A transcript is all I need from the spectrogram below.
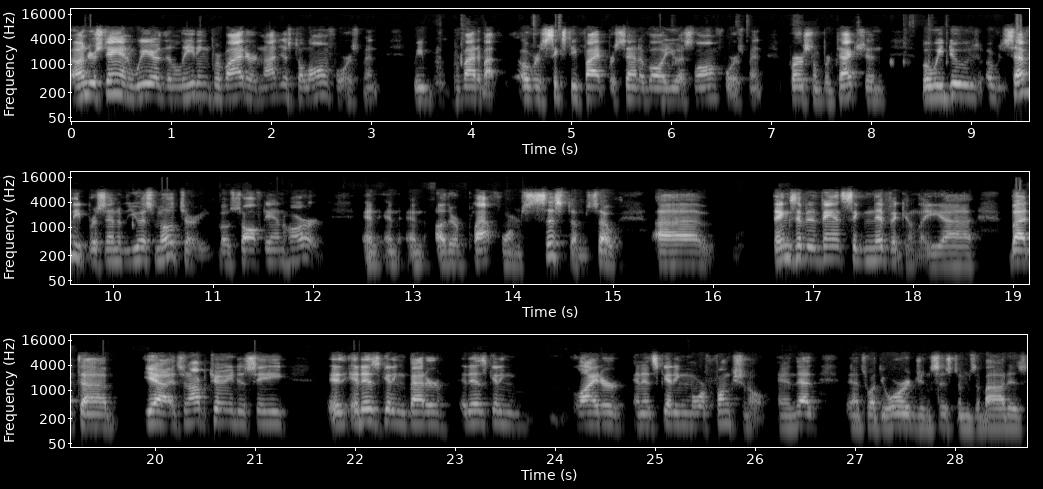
understand we are the leading provider, not just to law enforcement. We provide about over 65% of all U.S. law enforcement personal protection, but we do over 70% of the U.S. military, both soft and hard, and and, and other platform systems. So uh, things have advanced significantly. Uh, but uh, yeah, it's an opportunity to see. It, it is getting better. It is getting lighter and it's getting more functional and that that's what the origin system is about is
